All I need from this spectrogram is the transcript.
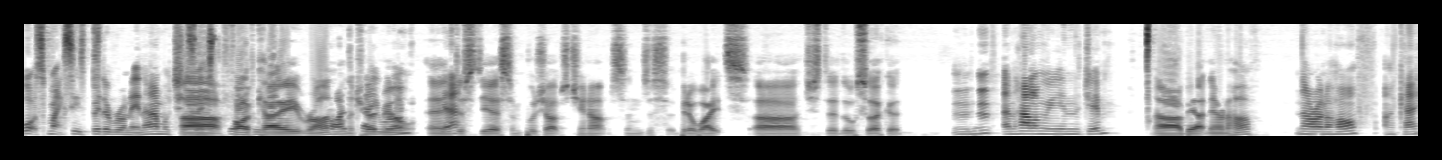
what's Maxie's bit of running? How much is Uh, this? Five k run on the treadmill, run, and yeah. just yeah, some push ups, chin ups, and just a bit of weights. Uh, just a little circuit. Mhm. And how long were you in the gym? Uh, about an hour and a half. An hour and a half. Okay,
